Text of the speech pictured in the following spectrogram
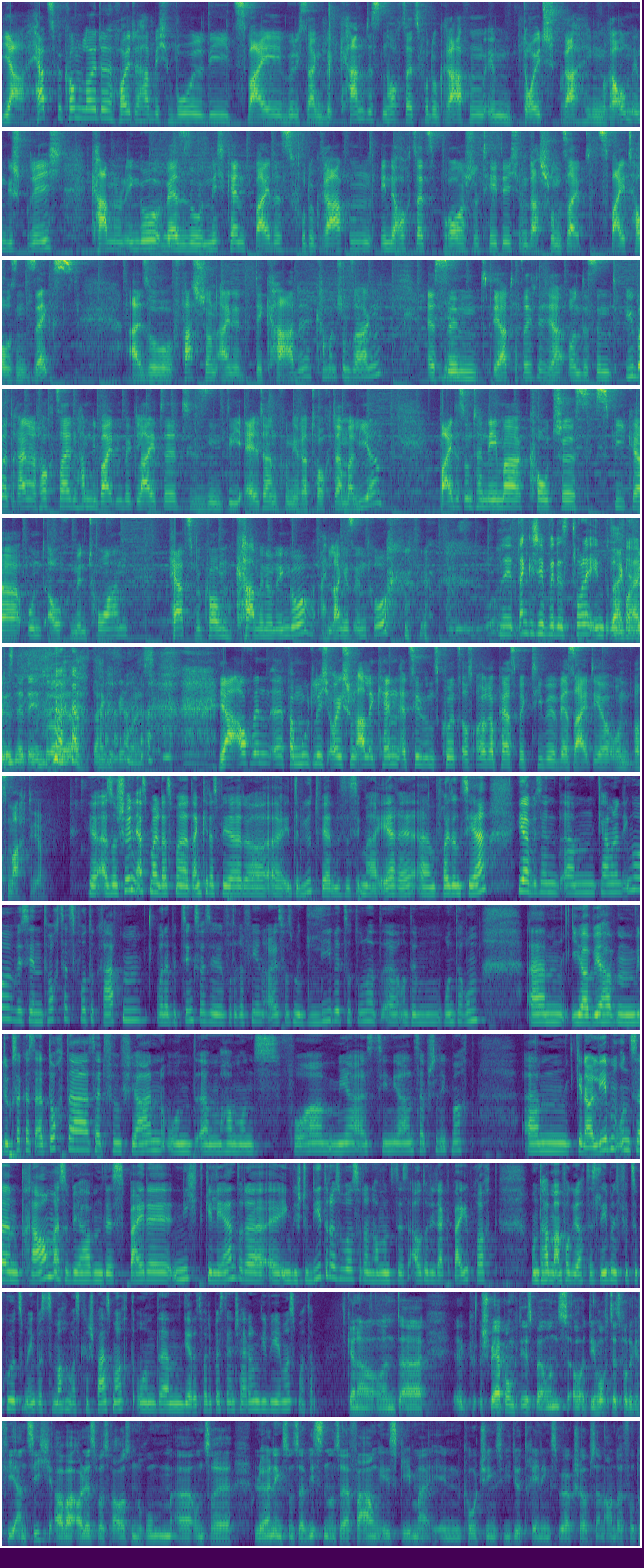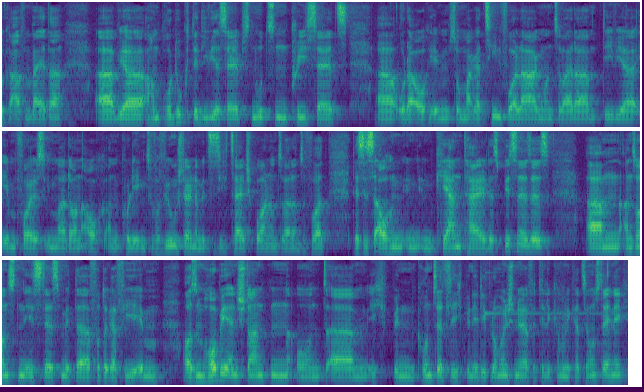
Ja, herzlich willkommen Leute. Heute habe ich wohl die zwei, würde ich sagen, bekanntesten Hochzeitsfotografen im deutschsprachigen Raum im Gespräch. Carmen und Ingo, wer sie so nicht kennt, beides Fotografen in der Hochzeitsbranche tätig und das schon seit 2006. Also fast schon eine Dekade, kann man schon sagen. Es sind, ja, tatsächlich, ja. Und es sind über 300 Hochzeiten, haben die beiden begleitet. Sie sind die Eltern von ihrer Tochter Malia. Beides Unternehmer, Coaches, Speaker und auch Mentoren. Herzlich willkommen, Carmen und Ingo. Ein langes Intro. Nee, danke schön für das tolle Intro. Danke für das nette Intro. Ja, danke vielmals. Ja, auch wenn äh, vermutlich euch schon alle kennen, erzählt uns kurz aus eurer Perspektive, wer seid ihr und was macht ihr? Ja, also schön erstmal, dass wir, danke, dass wir da äh, interviewt werden. Das ist immer eine Ehre. Ähm, freut uns sehr. Ja, wir sind ähm, Carmen und Ingo, wir sind Hochzeitsfotografen oder beziehungsweise wir fotografieren alles, was mit Liebe zu tun hat äh, und dem rundherum. Ähm, ja, wir haben, wie du gesagt hast, eine Tochter seit fünf Jahren und ähm, haben uns vor mehr als zehn Jahren selbstständig gemacht ähm, genau, leben unseren Traum. Also wir haben das beide nicht gelernt oder äh, irgendwie studiert oder sowas, sondern haben uns das Autodidakt beigebracht und haben einfach gedacht, das Leben ist viel zu kurz, um irgendwas zu machen, was keinen Spaß macht. Und ähm, ja, das war die beste Entscheidung, die wir jemals gemacht haben. Genau, und äh, Schwerpunkt ist bei uns die Hochzeitsfotografie an sich, aber alles, was außenrum äh, unsere Learnings, unser Wissen, unsere Erfahrung ist, geben wir in Coachings, Videotrainings, Workshops an andere Fotografen weiter. Äh, wir haben Produkte, die wir selbst nutzen, Presets äh, oder auch eben so Magazinvorlagen und so weiter, die wir ebenfalls immer dann auch an Kollegen zur Verfügung stellen, damit sie sich Zeit sparen und so weiter und so fort. Das ist auch ein, ein Kernteil des Businesses. Ähm, ansonsten ist es mit der Fotografie eben aus dem Hobby entstanden und ähm, ich bin grundsätzlich bin ich Diplomingenieur für Telekommunikationstechnik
